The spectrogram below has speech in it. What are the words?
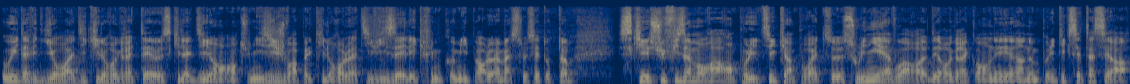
Oui, David Guiraud a dit qu'il regrettait euh, ce qu'il a dit en, Tunisie. Je vous rappelle qu'il relativisait les crimes commis par le Hamas le 7 octobre. Ce qui est suffisamment rare en politique hein, pour être souligné. Avoir euh, des regrets quand on est un homme politique, c'est assez rare.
